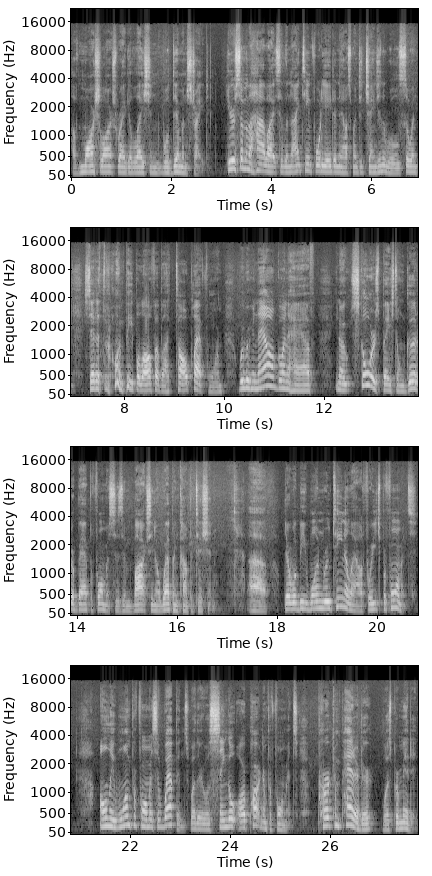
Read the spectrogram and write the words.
of martial arts regulation will demonstrate. Here are some of the highlights of the 1948 announcement to changing the rules. So instead of throwing people off of a tall platform, we were now going to have you know, scores based on good or bad performances in boxing or weapon competition. Uh, there will be one routine allowed for each performance. Only one performance of weapons, whether it was single or partner performance, per competitor was permitted.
